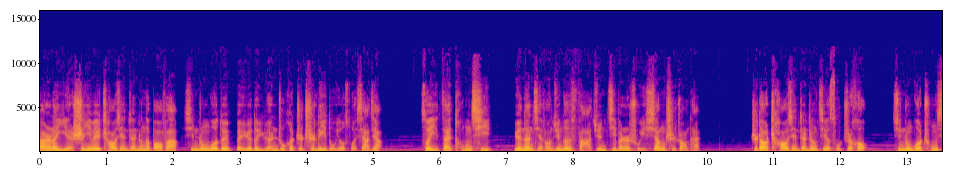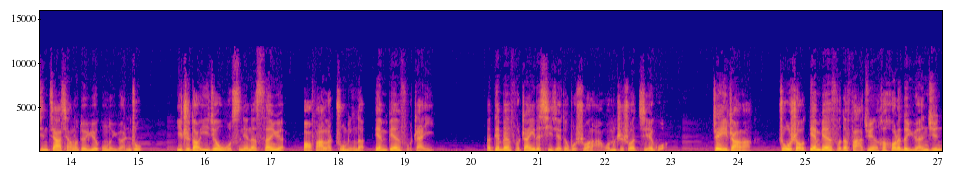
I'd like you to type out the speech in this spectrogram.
当然了，也是因为朝鲜战争的爆发，新中国对北越的援助和支持力度有所下降，所以在同期，越南解放军跟法军基本上属于相持状态。直到朝鲜战争结束之后，新中国重新加强了对越共的援助，一直到一九五四年的三月，爆发了著名的奠边府战役。那奠边府战役的细节就不说了啊，我们只说结果。这一仗啊，驻守奠边府的法军和后来的援军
